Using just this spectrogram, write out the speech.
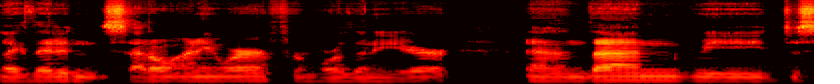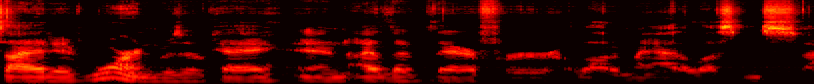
Like they didn't settle anywhere for more than a year. And then we decided Warren was okay, and I lived there for a lot of my adolescence. So,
